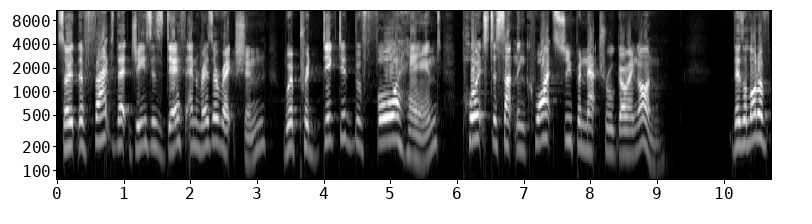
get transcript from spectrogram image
So the fact that Jesus' death and resurrection were predicted beforehand points to something quite supernatural going on. There's a lot of,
